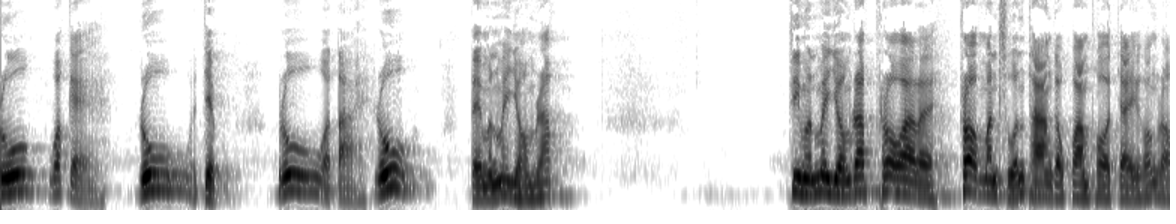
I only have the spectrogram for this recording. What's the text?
รู้ว่าแก่ รู้ว่าเจ็บ รู้ว่าตาย รู้ แต่มันไม่ยอมรับ ที่มันไม่ยอมรับ เพราะว่าอะไร เพราะมันสวนทางกับความพอใจของเรา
